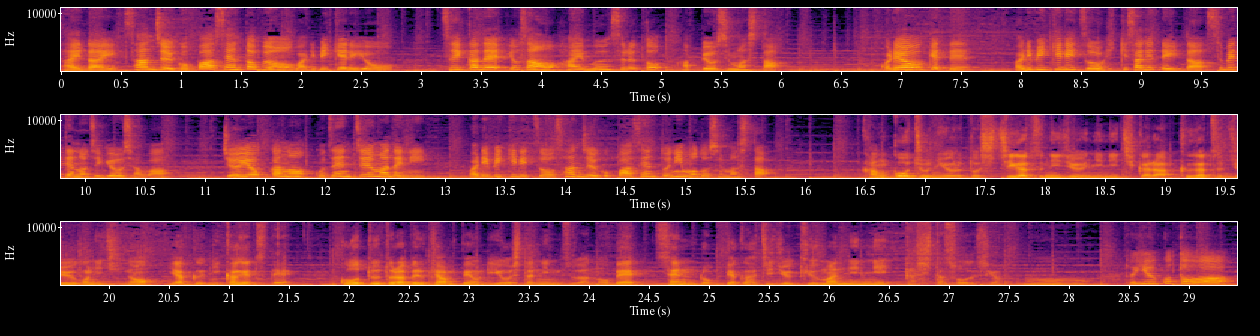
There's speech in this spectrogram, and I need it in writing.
最大35%分を割り引けるよう追加で予算を配分すると発表しました。これを受けて割引率を引き下げていた全ての事業者は14日の午前中までに割引率を35%に戻しました。観光庁によると7月22日から9月15日の約2ヶ月で GoTo トラベルキャンペーンを利用した人数は延べ1689万人に達したそうですよ。ということは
